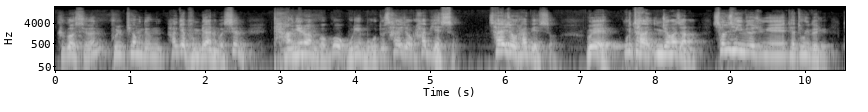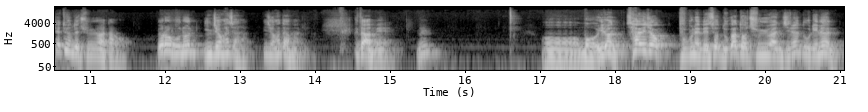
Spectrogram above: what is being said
그것은 불평등하게 분배하는 것은 당연한 거고 우리 모두 사회적으로 합의했어. 사회적으로 합의했어. 왜? 우리 다 인정하잖아. 선생님이 더 중요해, 대통령이 더 중요해. 대통령이 더 중요하다고. 여러분은 인정하잖아. 인정한단 말이야. 그 다음에, 음? 어, 뭐, 이런 사회적 부분에 대해서 누가 더 중요한지는 우리는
